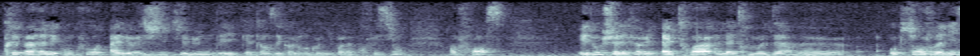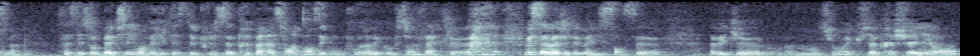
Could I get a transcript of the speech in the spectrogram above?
préparais les concours à l'ESJ, qui est l'une des 14 écoles reconnues par la profession en France. Et donc, je suis allée faire une L3 lettres modernes, euh, option journalisme. Ça, c'était sur le papier, mais en vérité, c'était plus euh, préparation intense des concours avec option fac. euh. mais ça va, j'ai fait ma licence euh, avec euh, bon, mention. Et puis après, je suis allée en.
